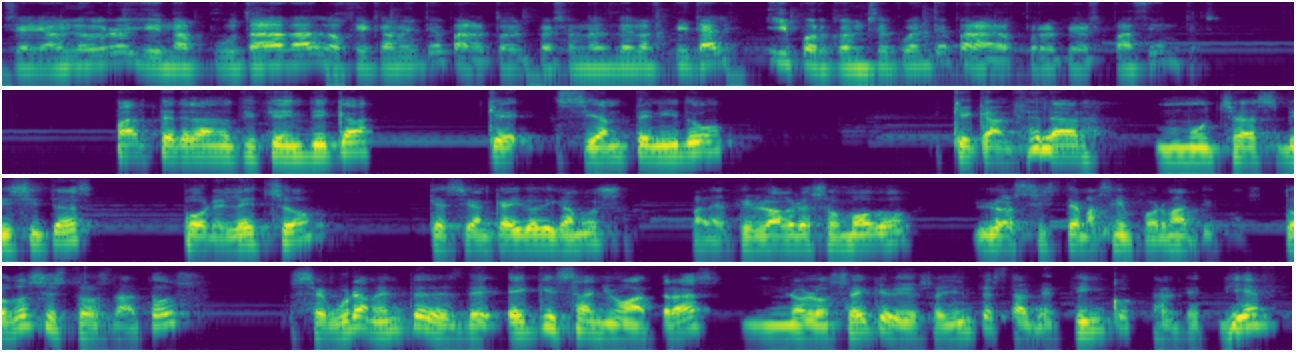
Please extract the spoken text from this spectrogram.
Sería un logro y una putada, lógicamente, para todo el personal del hospital y por consecuente para los propios pacientes. Parte de la noticia indica que se han tenido que cancelar muchas visitas por el hecho que se han caído, digamos, para decirlo a grosso modo, los sistemas informáticos. Todos estos datos, seguramente desde X año atrás, no lo sé, queridos oyentes, tal vez 5, tal vez 10,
